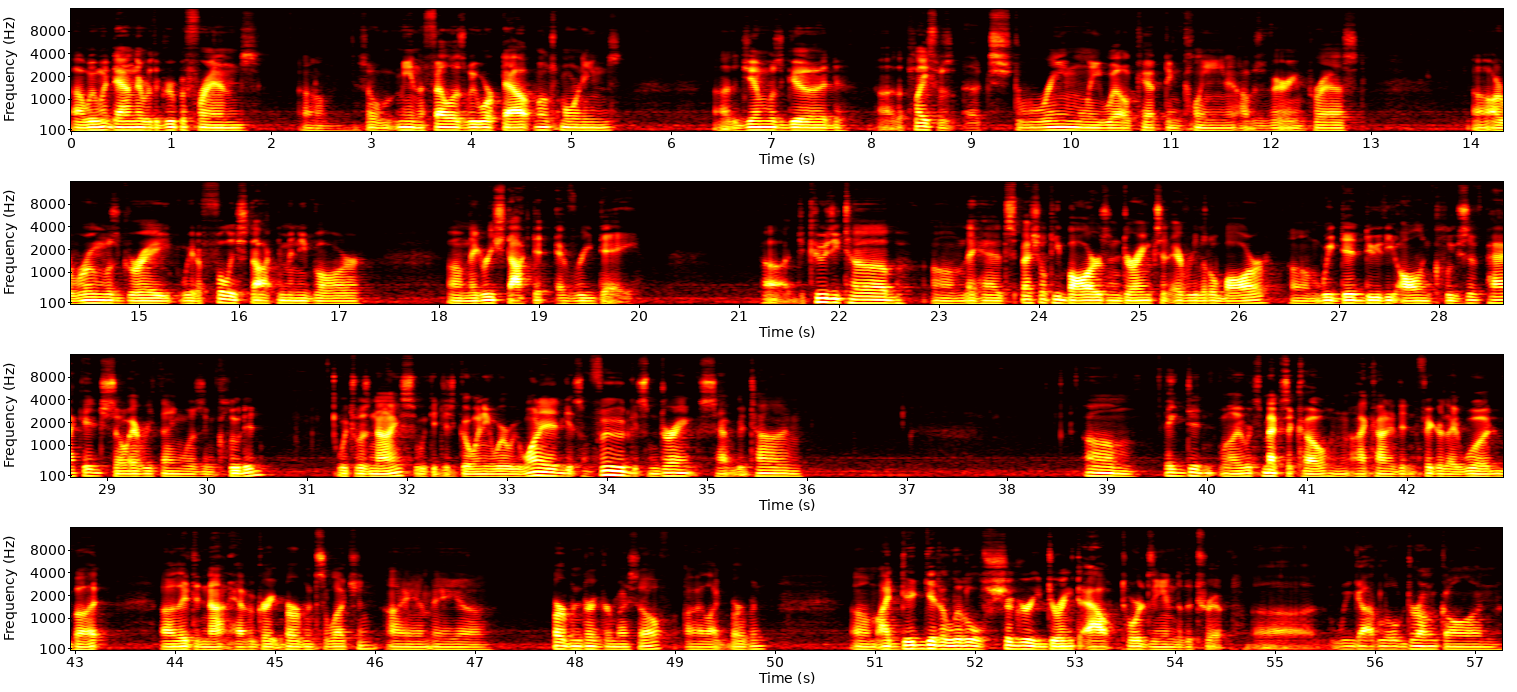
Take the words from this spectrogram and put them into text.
Uh, we went down there with a group of friends. Um, so me and the fellas, we worked out most mornings. Uh, the gym was good. Uh, the place was extremely well kept and clean. I was very impressed. Uh, our room was great. We had a fully stocked mini bar. Um, they restocked it every day. Uh, jacuzzi tub. Um, they had specialty bars and drinks at every little bar. Um, we did do the all inclusive package, so everything was included, which was nice. We could just go anywhere we wanted, get some food, get some drinks, have a good time. Um, they didn't, well, it was Mexico, and I kind of didn't figure they would, but uh, they did not have a great bourbon selection. I am a uh, bourbon drinker myself, I like bourbon. Um, I did get a little sugary drinked out towards the end of the trip. Uh, we got a little drunk on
